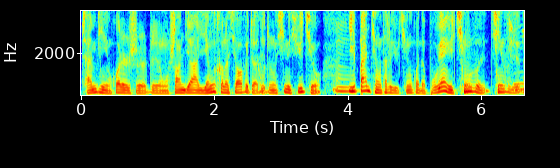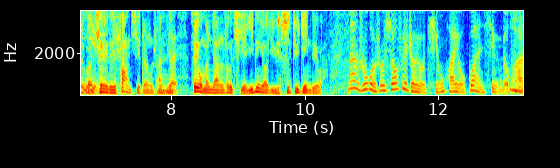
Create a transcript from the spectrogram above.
产品或者是这种商家迎合了消费者的这种新的需求，嗯，一般情况它是有情怀的，不愿意亲自亲自这个轻易的去放弃这种产品。对，所以我们讲的这个企业一定要与时俱进，对吧？那如果说消费者有情怀、有惯性的话，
